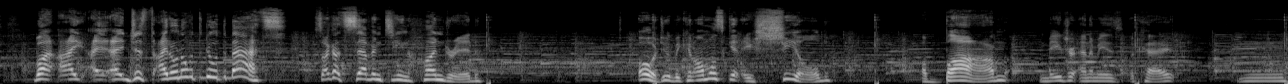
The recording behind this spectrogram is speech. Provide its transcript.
but I, I, I just I don't know what to do with the bats. So I got 1700. Oh, dude, we can almost get a shield, a bomb, major enemies. Okay. Mm.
